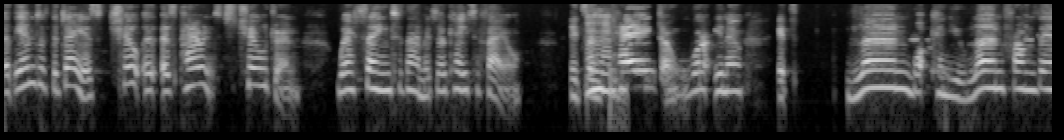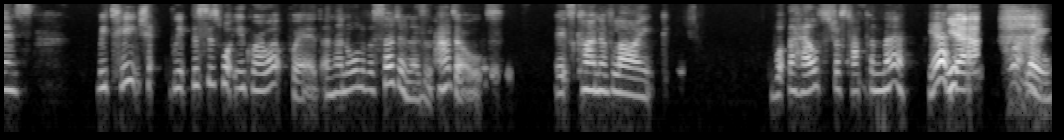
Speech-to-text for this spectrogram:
at the end of the day as chil- as parents to children we're saying to them it's okay to fail. It's Mhm. okay. Don't work you know it's learn what can you learn from this? We teach we, this is what you grow up with. And then all of a sudden as an adult it's kind of like what the hell's just happened there? Yeah Yeah. exactly.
